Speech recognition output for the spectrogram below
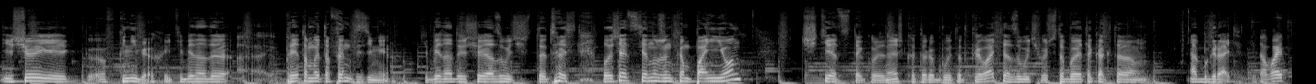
еще и в книгах. И тебе надо при этом это фэнтези мир. Тебе надо еще и озвучить. То, то есть, получается, тебе нужен компаньон, чтец такой, знаешь, который будет открывать и озвучивать, чтобы это как-то обыграть. Давайте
